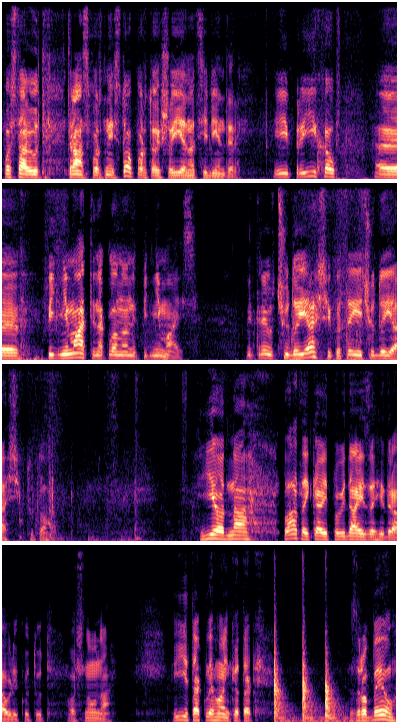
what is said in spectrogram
Поставив транспортний стопор, той, що є на циліндр. І приїхав е, піднімати, наклонна не піднімається. Відкрив чудо-ящик, оце є чудо-ящик тут. Є одна плата, яка відповідає за гідравліку тут, основна. Її так легонько так зробив.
